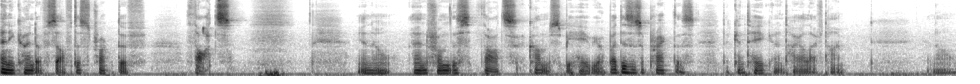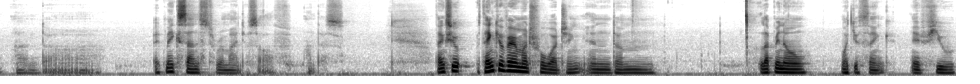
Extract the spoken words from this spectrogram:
any kind of self destructive thoughts. You know, and from these thoughts comes behavior. But this is a practice that can take an entire lifetime. You know, and uh, it makes sense to remind yourself on this. Thanks you, thank you very much for watching, and um, let me know what you think. If you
